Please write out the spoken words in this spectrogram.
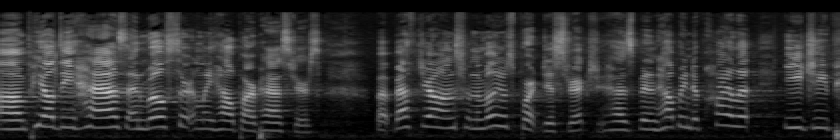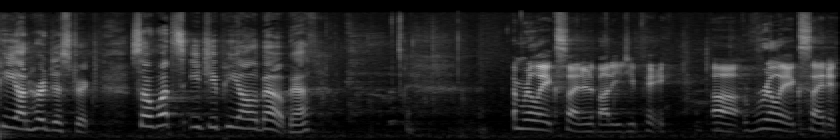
Um, PLD has and will certainly help our pastors. But Beth Jones from the Williamsport district has been helping to pilot EGP on her district. So, what's EGP all about, Beth? I'm really excited about EGP. Uh, really excited.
